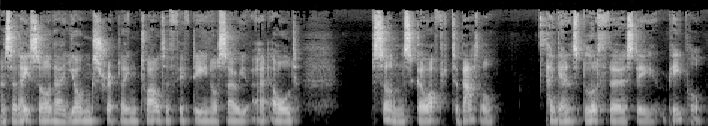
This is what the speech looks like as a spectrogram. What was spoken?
And so they saw their young, stripling, 12 to 15 or so uh, old sons go off to battle against bloodthirsty people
